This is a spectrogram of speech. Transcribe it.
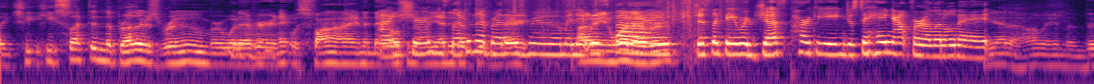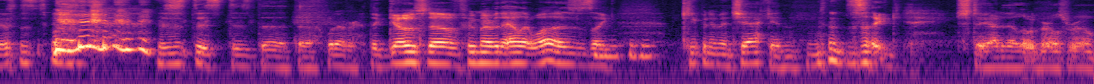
like he, he slept in the brother's room or whatever, and it was fine. And they I'm sure he slept in the brother's married. room and it I was mean, fine. whatever. Just like they were just parking just to hang out for a little bit. Yeah, know, I mean, this is this is this, this the the whatever the ghost of whomever the hell it was is like Mm-hmm. keeping him in check, and it's like stay out of that little girl's room.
